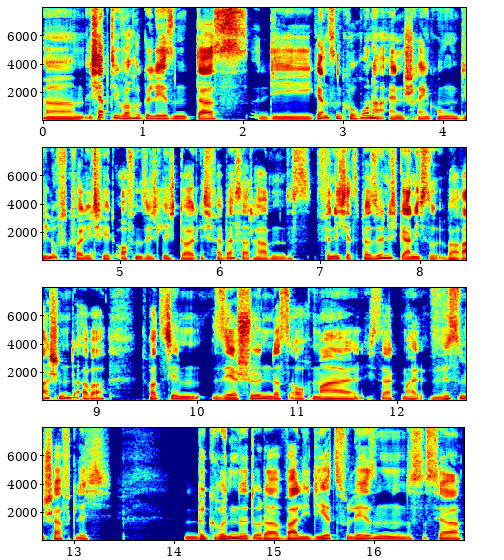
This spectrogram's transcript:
Ähm, ich habe die Woche gelesen, dass die ganzen Corona-Einschränkungen die Luftqualität offensichtlich deutlich verbessert haben. Das finde ich jetzt persönlich gar nicht so überraschend, aber trotzdem sehr schön, das auch mal, ich sag mal, wissenschaftlich begründet oder validiert zu lesen. Und das ist ja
